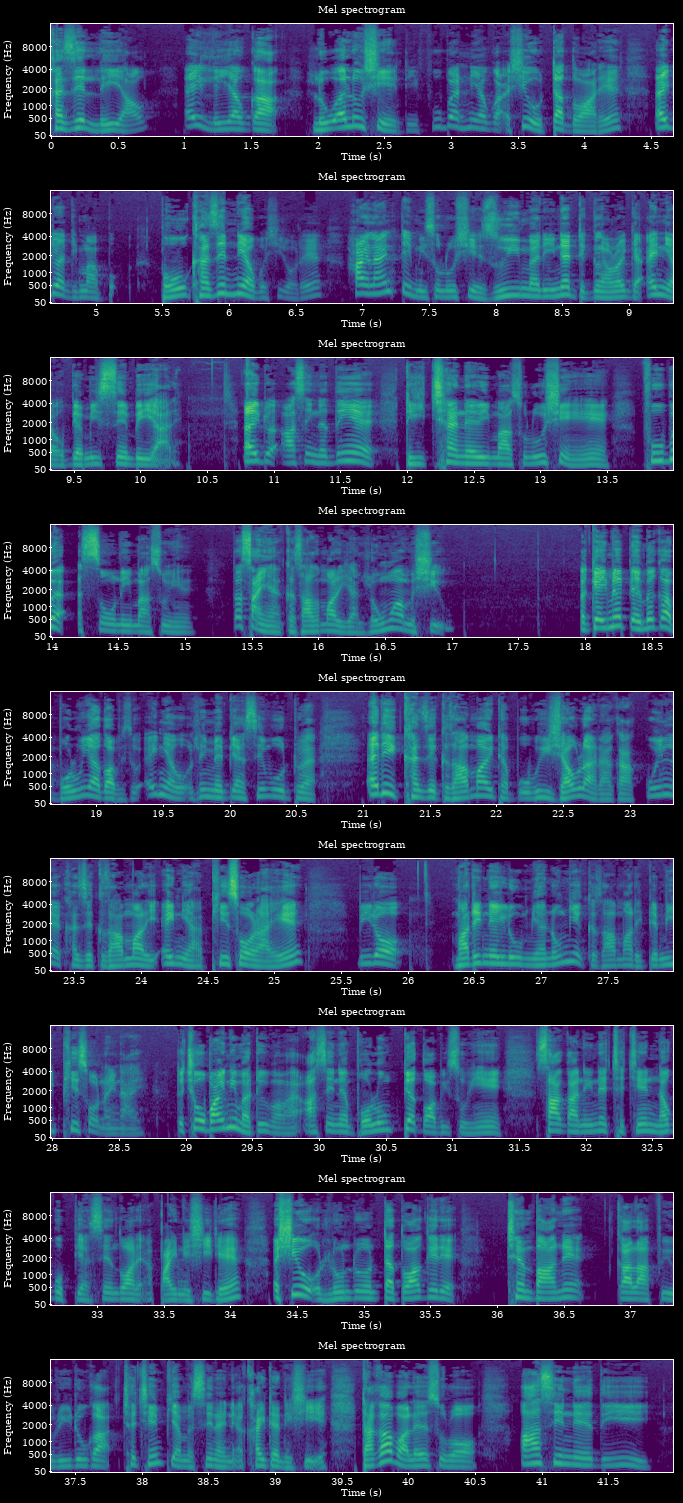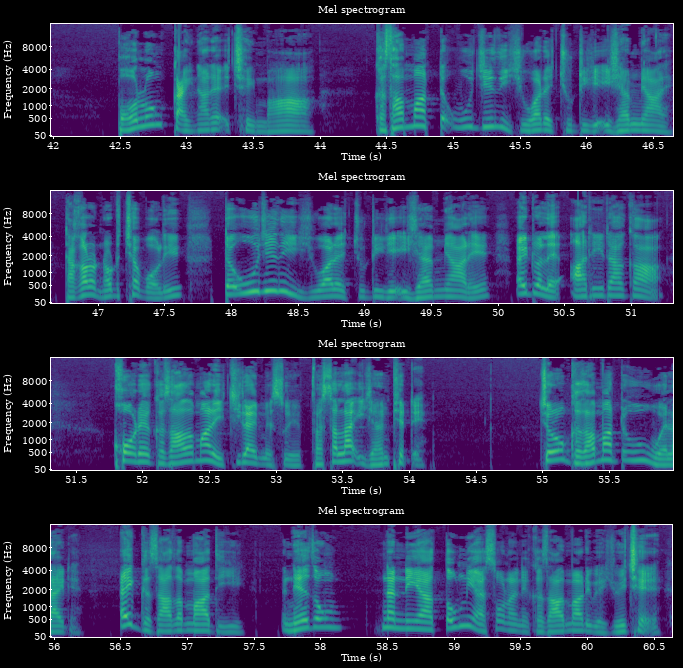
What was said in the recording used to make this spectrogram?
ခန်းစစ်၄ယောက် အဲ့၄ယောက်ကလိုအပ်လို့ရှိရင်ဒီဖူးဘက်2ယောက်ကအရှိကိုတက်သွားတယ်အဲ့အတွက်ဒီမှာဘိုးခန်းစစ်2ယောက်ပဲရှိတော့တယ် highline တင်ပြီဆိုလို့ရှိရင်ဇူီမန်ဒီနဲ့ဒီကလန်ရိုက်ကအဲ့နေရာကိုပြန်ပြီးဆင်းပေးရတယ်အဲ့အတွက်အာဆင်နယ်အသင်းရဲ့ဒီ channel တွေမှာဆိုလို့ရှိရင်ဖူးဘက်အစုံတွေမှာဆိုရင်သက်ဆိုင်ရာကစားသမားတွေကလုံးဝမရှိဘူးအကိမ်မဲ့ပြိုင်ဘက်ကဘောလုံးရသွားပြီဆိုအဲ့ညကိုအလှည့်မဲ့ပြန်ဆင်းဖို့အတွက်အဲ့ဒီခန်းစစ်ကစားမတွေထပ်ပို့ပြီးရောက်လာတာကကွင်းလေခန်းစစ်ကစားမတွေအဲ့ညဖြည့်ဆော့တာရယ်ပြီးတော့မာတီနယ်လိုမြန်လုံးမြင့်ကစားမတွေပြန်ပြီးဖြည့်ဆော့နိုင်တာရယ် တချို့ပိုင်းတွေမှာတွေ့မှာပါအာဆင်နယ်ဘောလုံးပြတ်သွားပြီဆိုရင်စာကာနီနဲ့ချက်ချင်းနောက်ကိုပြန်ဆင်းသွားတဲ့အပိုင်းတွေရှိတယ်အရှိကိုအလွန်တွန်တက်သွားခဲ့တဲ့ထင်ပါနဲ့ကာလာဖီရီတို့ကချက်ချင်းပြန်မဆင်းနိုင်တဲ့အခိုက်အတန့်တွေရှိတယ်ဒါကဘာလဲဆိုတော့အာဆင်နယ်ဒီဘောလုံးကင်ထားတဲ့အချိန်မှာကစားမတဦးချင်းစီယူရတဲ့ duty တွေအများများတယ်ဒါကတော့နောက်တစ်ချက်ပေါ့လေတဦးချင်းစီယူရတဲ့ duty တွေအများများတယ်အဲ့အတွက်လေအာဒီတာကခေါ်တဲ့ကစားသမားတွေကြီးလိုက်မယ်ဆိုရင်ဗက်ဆလိုက်အရန်ဖြစ်တယ်ကျွန်တော်ကစားမတဦးဝယ်လိုက်တယ်အဲ့ကစားသမားဒီအနည်းဆုံး 2နေရာ3နေရာဆော့နိုင်တဲ့ကစားသမားတွေပဲရွေးချယ်တယ်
